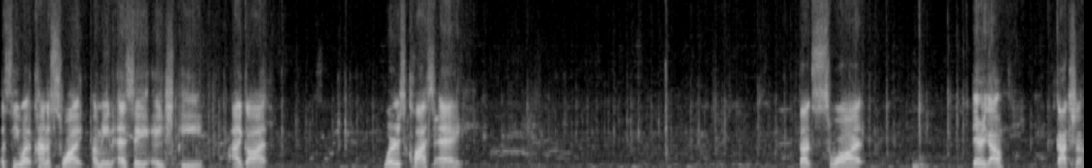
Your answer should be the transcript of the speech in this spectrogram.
Let's see what kind of SWAT, I mean SAHP I got. Where's Class A? That's SWAT. There we go. Gotcha.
